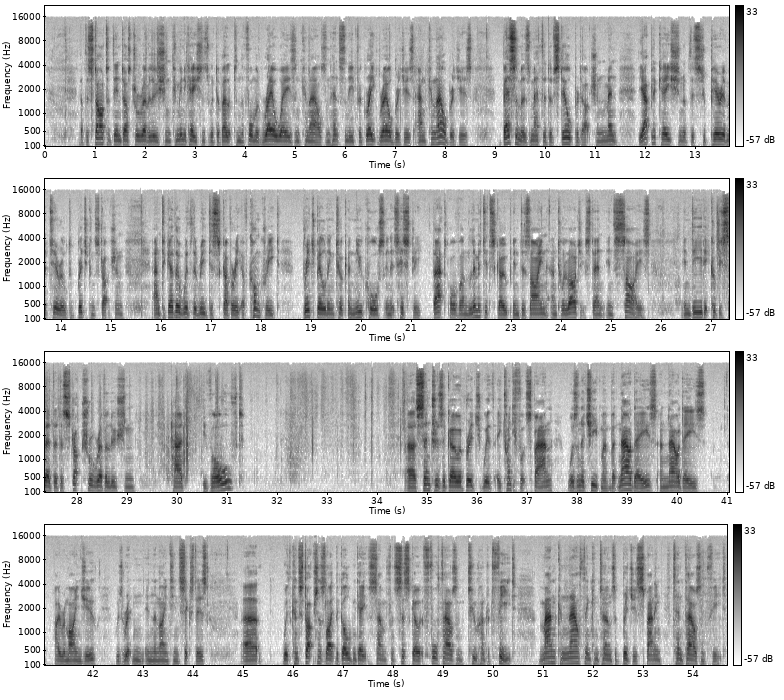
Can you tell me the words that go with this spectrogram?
at the start of the Industrial Revolution, communications were developed in the form of railways and canals, and hence the need for great rail bridges and canal bridges. Bessemer's method of steel production meant the application of this superior material to bridge construction, and together with the rediscovery of concrete, bridge building took a new course in its history, that of unlimited scope in design and to a large extent in size. Indeed, it could be said that a structural revolution had evolved. Uh, centuries ago, a bridge with a 20 foot span was an achievement, but nowadays, and nowadays, I remind you, was written in the 1960s, uh, with constructions like the Golden Gate of San Francisco at 4,200 feet, man can now think in terms of bridges spanning 10,000 feet.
